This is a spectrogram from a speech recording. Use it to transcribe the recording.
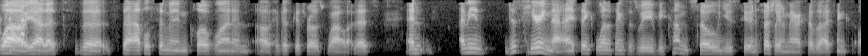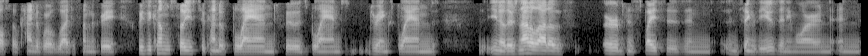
Wow, yeah, that's the the apple cinnamon clove one and oh, hibiscus rose. Wow, that's and I mean just hearing that, I think one of the things is we've become so used to, and especially in America, but I think also kind of worldwide to some degree, we've become so used to kind of bland foods, bland drinks, bland, you know, there's not a lot of herbs and spices and, and things used anymore. And, and,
